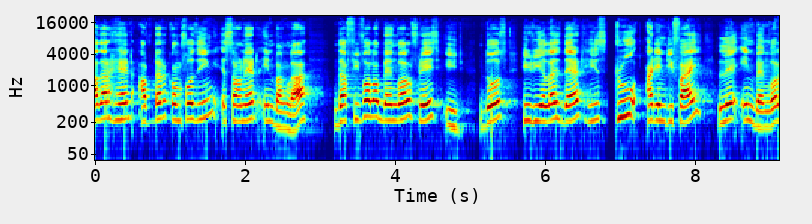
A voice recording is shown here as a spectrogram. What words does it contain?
other hand after composing a sonnet in Bangla the people of Bengal praised it. Thus, he realize that his true identify lay in Bengal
